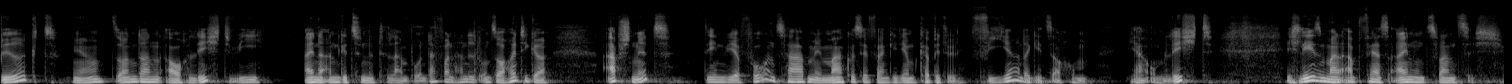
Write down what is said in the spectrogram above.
birgt, ja, sondern auch Licht, wie eine angezündete Lampe. Und davon handelt unser heutiger Abschnitt, den wir vor uns haben im Markus Evangelium Kapitel 4. Da geht es auch um, ja, um Licht. Ich lese mal ab Vers 21.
